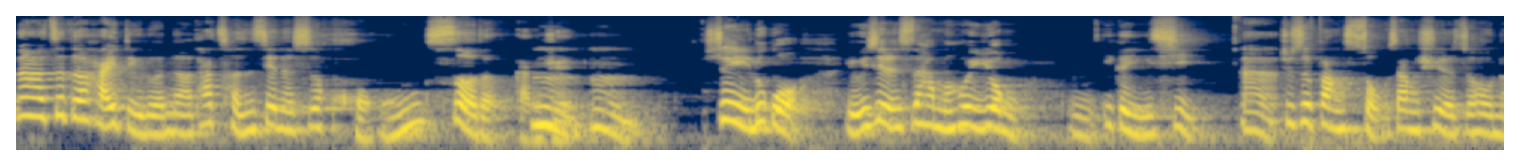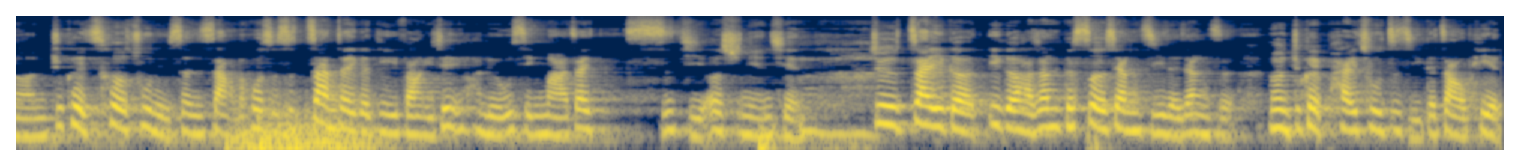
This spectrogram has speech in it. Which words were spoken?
那这个海底轮呢，它呈现的是红色的感觉。嗯，所以如果有一些人是他们会用嗯一个仪器，嗯，就是放手上去了之后呢，你就可以测出你身上的，或者是站在一个地方，以前很流行嘛，在十几二十年前，就是在一个一个好像一个摄像机的这样子，然后你就可以拍出自己一个照片。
